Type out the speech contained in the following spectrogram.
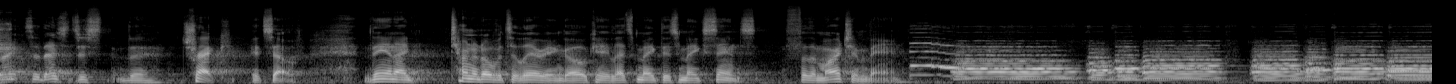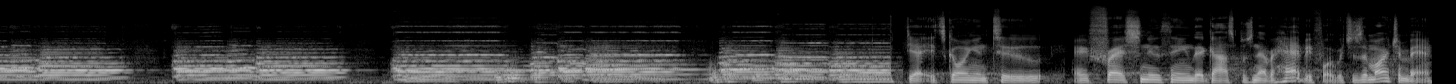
Right? So that's just the track itself. Then I turn it over to Larry and go, okay, let's make this make sense for the marching band. It's going into a fresh new thing that gospel's never had before, which is a marching band.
